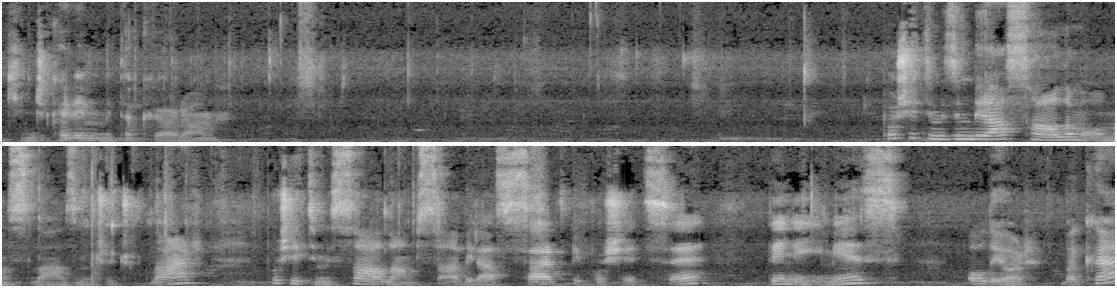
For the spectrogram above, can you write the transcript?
ikinci kalemimi takıyorum. Poşetimizin biraz sağlam olması lazım çocuklar. Poşetimiz sağlamsa, biraz sert bir poşetse deneyimiz oluyor. Bakın.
